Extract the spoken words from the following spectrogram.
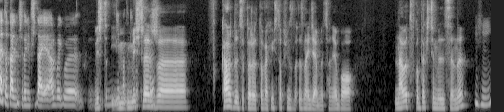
nie, totalnie mi się to nie przydaje, albo jakby Wiesz, co, nie ma takiej myślę, potrzeby. że w każdym sektorze to w jakimś stopniu zna- znajdziemy, co nie? Bo nawet w kontekście medycyny Mhm.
